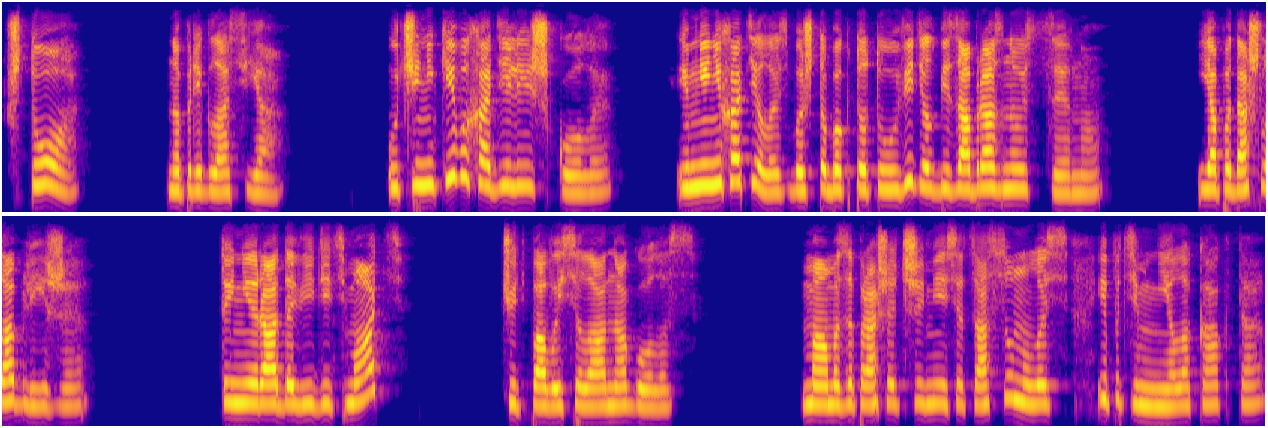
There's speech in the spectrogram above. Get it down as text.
«Что?» – напряглась я. Ученики выходили из школы, и мне не хотелось бы, чтобы кто-то увидел безобразную сцену. Я подошла ближе. «Ты не рада видеть мать?» – чуть повысила она голос. Мама за прошедший месяц осунулась и потемнела как-то.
